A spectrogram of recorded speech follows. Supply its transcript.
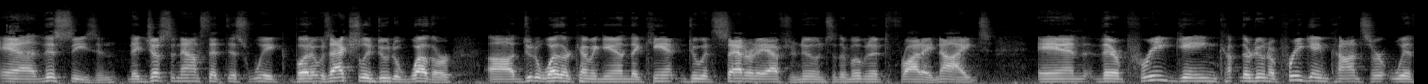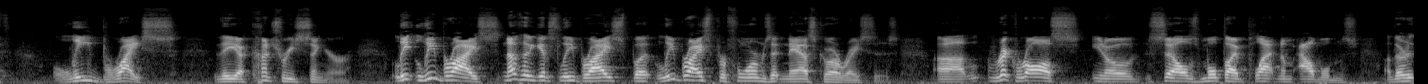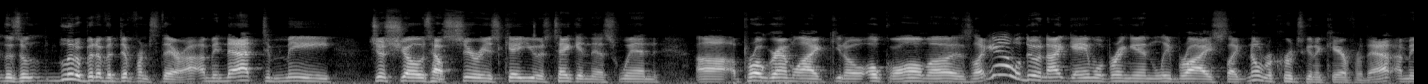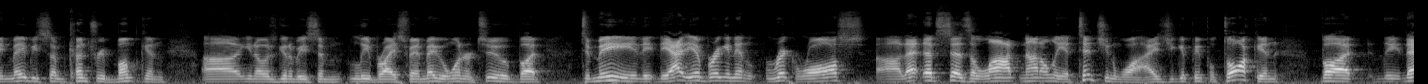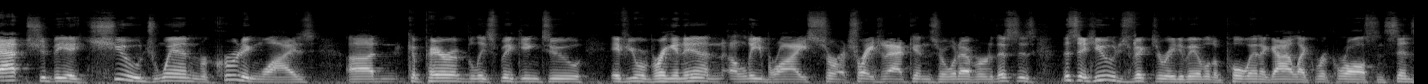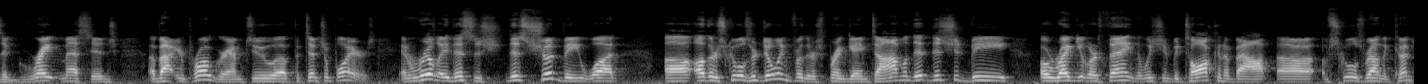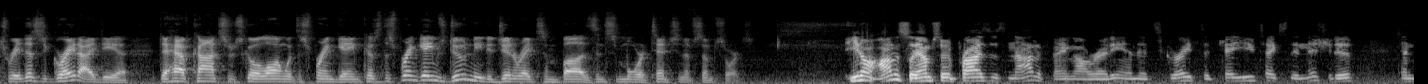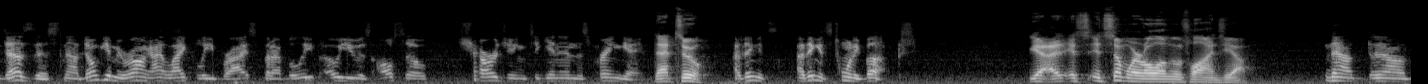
and this season. They just announced it this week, but it was actually due to weather. Uh, due to weather coming in, they can't do it Saturday afternoon, so they're moving it to Friday night. And their pre-game, they're doing a pre-game concert with Lee Brice, the uh, country singer. Lee, Lee Brice, nothing against Lee Brice, but Lee Brice performs at NASCAR races. Uh, Rick Ross, you know, sells multi-platinum albums. Uh, there, there's a little bit of a difference there. I, I mean, that to me just shows how serious KU has taken this. When uh, a program like you know Oklahoma is like, yeah, we'll do a night game, we'll bring in Lee Brice. Like, no recruit's going to care for that. I mean, maybe some country bumpkin, uh, you know, is going to be some Lee Brice fan, maybe one or two, but to me, the, the idea of bringing in Rick Ross, uh, that, that says a lot, not only attention wise, you get people talking, but the, that should be a huge win recruiting wise, uh, comparably speaking to if you were bringing in a Lee Brice or a Trace Atkins or whatever. This is this is a huge victory to be able to pull in a guy like Rick Ross and sends a great message about your program to uh, potential players. And really, this is this should be what uh, other schools are doing for their spring game. Th- This should be a regular thing that we should be talking about uh, of schools around the country. This is a great idea to have concerts go along with the spring game because the spring games do need to generate some buzz and some more attention of some sorts. You know, honestly, I'm surprised it's not a thing already, and it's great that KU takes the initiative and does this. Now, don't get me wrong, I like Lee Brice, but I believe OU is also charging to get in the spring game. That too. I think it's I think it's twenty bucks. Yeah, it's it's somewhere along those lines. Yeah, Now, now,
